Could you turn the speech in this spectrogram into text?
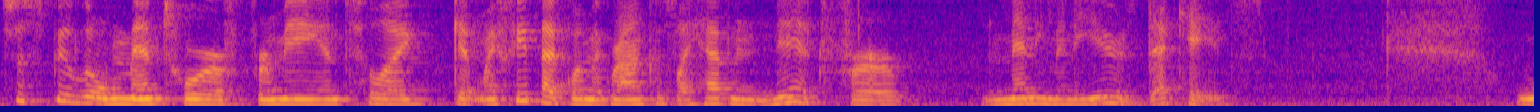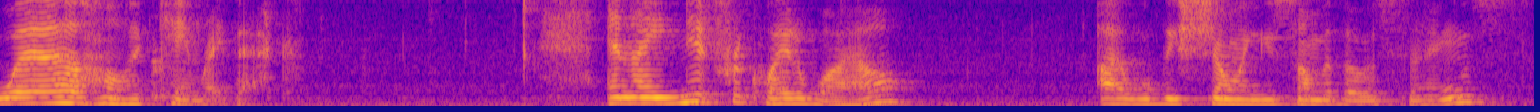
just be a little mentor for me until I get my feet back on the ground because I haven't knit for many, many years, decades. Well, it came right back. And I knit for quite a while. I will be showing you some of those things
